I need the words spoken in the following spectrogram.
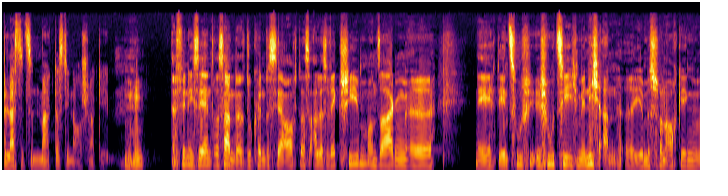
belastet sind, mag das den Ausschlag geben. Mhm. Das finde ich sehr interessant. Also du könntest ja auch das alles wegschieben und sagen, äh, nee, den Schuh ziehe ich mir nicht an. Äh, ihr müsst schon auch gegen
